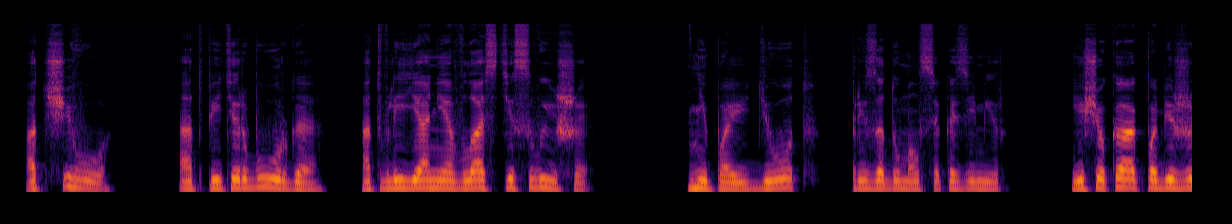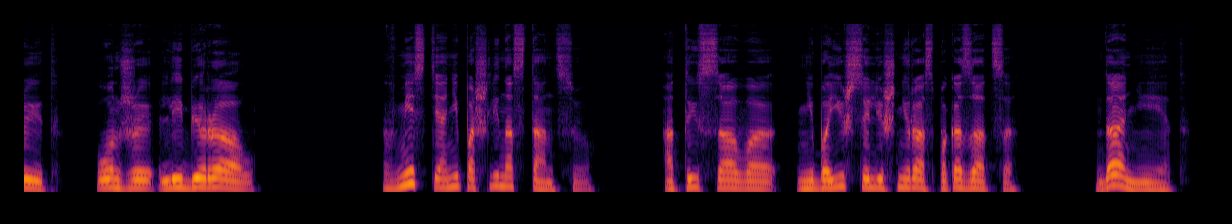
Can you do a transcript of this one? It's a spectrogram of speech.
«От чего?» «От Петербурга, от влияния власти свыше». «Не пойдет», — призадумался Казимир. «Еще как побежит, он же либерал». Вместе они пошли на станцию. «А ты, Сава, не боишься лишний раз показаться?» «Да нет,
